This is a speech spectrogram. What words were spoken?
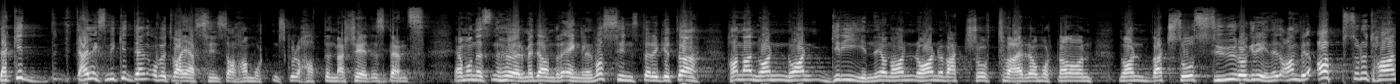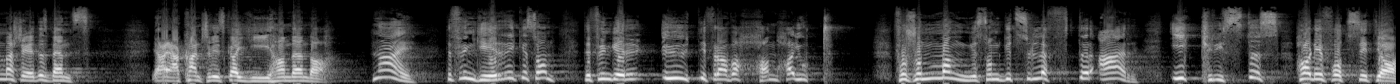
Det er, ikke, det er liksom ikke den Og vet du hva, jeg syns han Morten skulle hatt en Mercedes-Benz. Jeg må nesten høre med de andre englene. Hva syns dere, gutta? Han er, nå har han grinet, og nå har, nå har, han vært så tverr. Og Morten, har, nå har han vært så sur og grinet. Og han vil absolutt ha en Mercedes-Benz. Ja, ja, kanskje vi skal gi han den, da. Nei, det fungerer ikke sånn. Det fungerer ut ifra hva han har gjort. For så mange som Guds løfter er, i Kristus har de fått sitt ja.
